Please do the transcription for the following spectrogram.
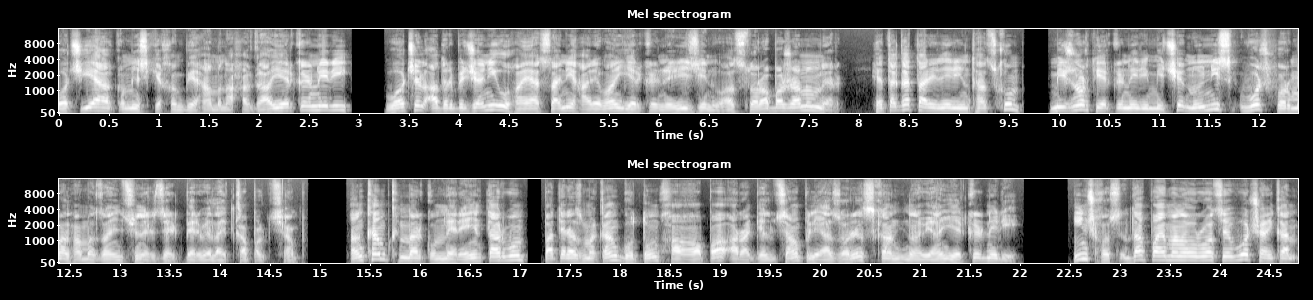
ոչ ԵՀԿ Մինսկի խմբի համանախագահ երկրների, ոչ էլ Ադրբեջանի ու Հայաստանի հարևան երկրների զինված ստորաբաժանումներ։ Հետագա տարիների ընթացքում միջնորդ երկրների միջև նույնիսկ ոչ ֆորմալ համաձայնություն էր ձեռք բերվել այդ կապակցությամբ։ Անկամ քննարկումներ էին տարվում պատերազմական գոտում խաղապահ արագելությամբ լիազորել սկանդինավյան երկրների։ Ինչ խոս, դա պայմանավորված է ոչ այնքան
